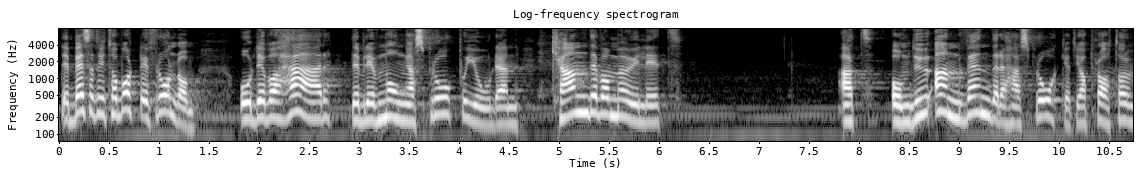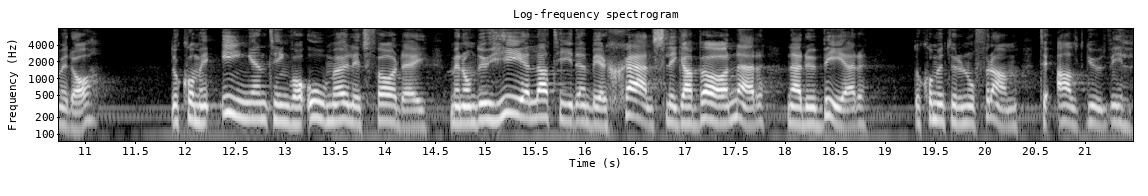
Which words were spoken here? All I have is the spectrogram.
Det är bäst att vi tar bort det ifrån dem. Och det var här det blev många språk på jorden. Kan det vara möjligt att om du använder det här språket jag pratar om idag, då kommer ingenting vara omöjligt för dig. Men om du hela tiden ber själsliga böner när du ber, då kommer inte du nå fram till allt Gud vill.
